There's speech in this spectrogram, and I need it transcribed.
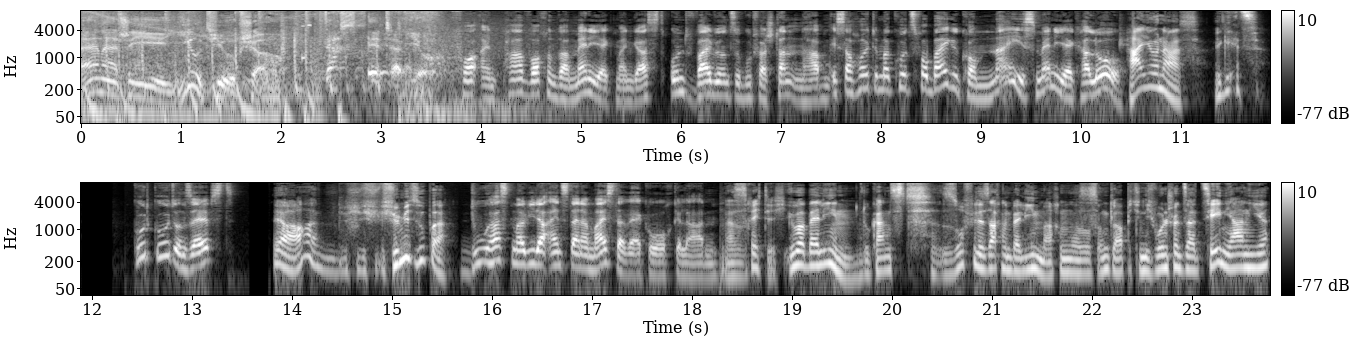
Energy YouTube Show. Das Interview. Vor ein paar Wochen war Maniac mein Gast und weil wir uns so gut verstanden haben, ist er heute mal kurz vorbeigekommen. Nice, Maniac, hallo. Hi Jonas, wie geht's? Gut, gut und selbst? Ja, ich, ich fühle mich super. Du hast mal wieder eins deiner Meisterwerke hochgeladen. Das ist richtig. Über Berlin. Du kannst so viele Sachen in Berlin machen. Das ist unglaublich. Und ich wohne schon seit zehn Jahren hier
